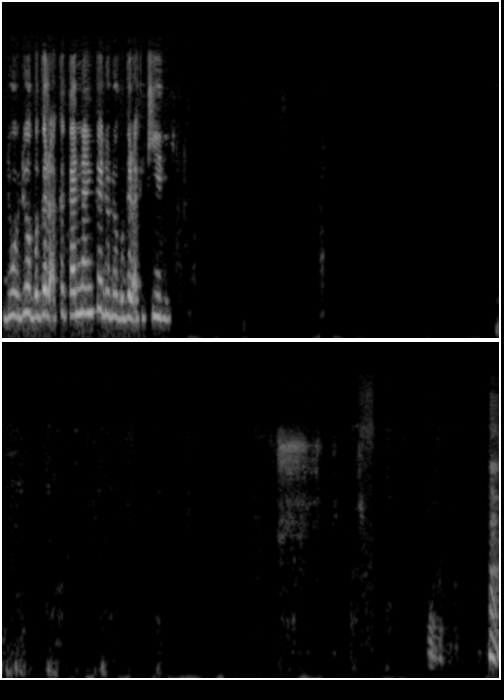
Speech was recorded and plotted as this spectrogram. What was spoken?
dua-dua bergerak ke kanan ke, dua-dua bergerak ke kiri? Hmm.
